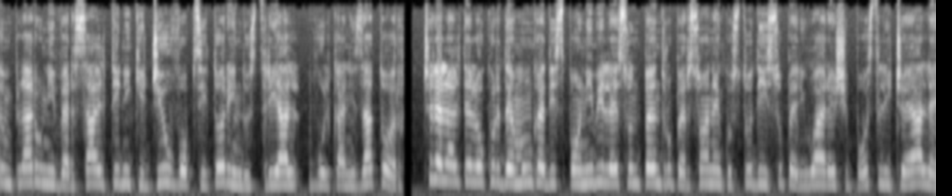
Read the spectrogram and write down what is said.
tâmplar universal, tinichigiu, vopsitor industrial, vulcanizator. Celelalte locuri de muncă disponibile sunt pentru persoane cu studii superioare și postliceale.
